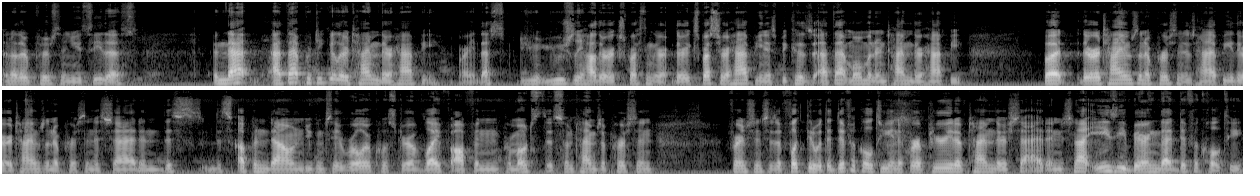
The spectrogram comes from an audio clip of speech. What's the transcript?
another person, you see this, and that at that particular time they're happy, right? That's usually how they're expressing their they express their happiness because at that moment in time they're happy. But there are times when a person is happy, there are times when a person is sad, and this this up and down, you can say roller coaster of life often promotes this. Sometimes a person for instance, is afflicted with a difficulty, and for a period of time they're sad, and it's not easy bearing that difficulty.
